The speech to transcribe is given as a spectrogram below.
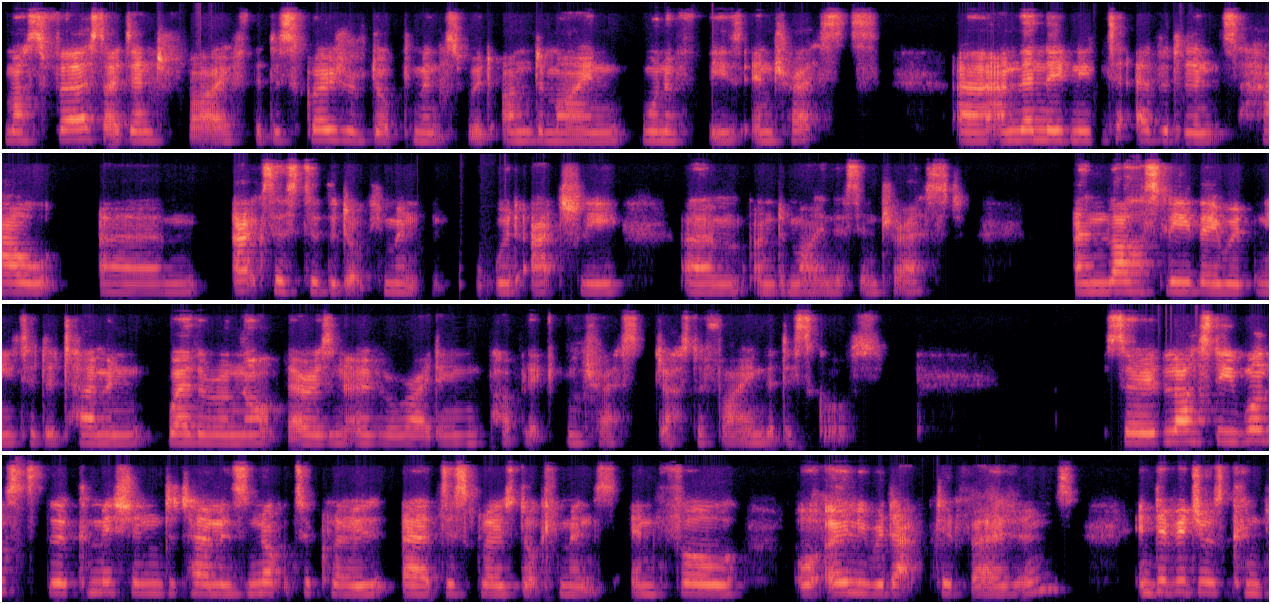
must first identify if the disclosure of documents would undermine one of these interests. Uh, and then they'd need to evidence how um, access to the document would actually um, undermine this interest. And lastly, they would need to determine whether or not there is an overriding public interest justifying the discourse. So lastly, once the Commission determines not to close, uh, disclose documents in full or only redacted versions, individuals can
